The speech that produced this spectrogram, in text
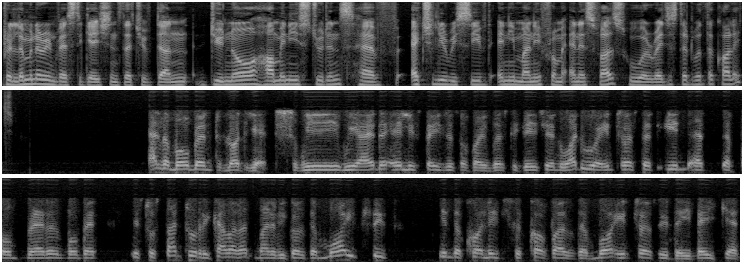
preliminary investigations that you've done, do you know how many students have actually received any money from NSFAS who were registered with the college? At the moment, not yet. We we are in the early stages of our investigation. What we were interested in at the moment is to start to recover that money because the more it sits in the college coffers, the more interest they make. And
